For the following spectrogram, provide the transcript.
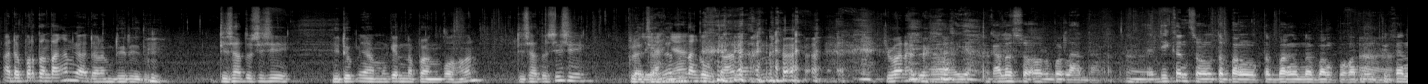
ada pertentangan nggak dalam diri itu di satu sisi hidupnya mungkin nebang pohon di satu sisi belajarnya Kuliahnya. tentang kehutanan gimana tuh Oh iya, kalau soal berladang. Hmm. Jadi kan soal tebang-tebang nebang pohon itu kan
